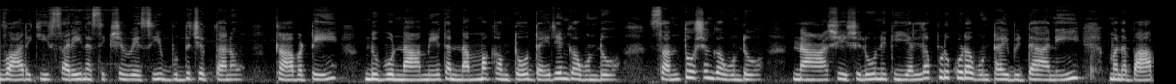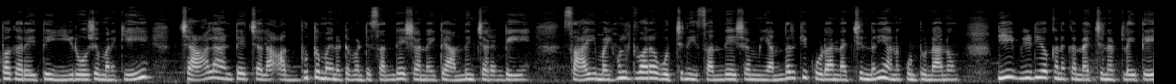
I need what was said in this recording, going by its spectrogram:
వారికి సరైన శిక్ష వేసి బుద్ధి చెప్తాను. కాబట్టి నువ్వు నా మీద నమ్మకంతో ధైర్యంగా ఉండు సంతోషంగా ఉండు. నా ఆశీస్సులు నీకు ఎల్లప్పుడూ కూడా ఉంటాయి బిడ్డ అని మన బాబాగారైతే ఈరోజు మనకి చాలా అంటే చాలా అద్భుతమైనటువంటి సందేశాన్ని అయితే అందించారండి. సాయి మహిమల ద్వారా వచ్చిన ఈ సందేశం మీ అందరికీ కూడా నచ్చిందని అనుకుంటున్నాను. ఈ వీడియో కనుక నచ్చినట్లయితే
